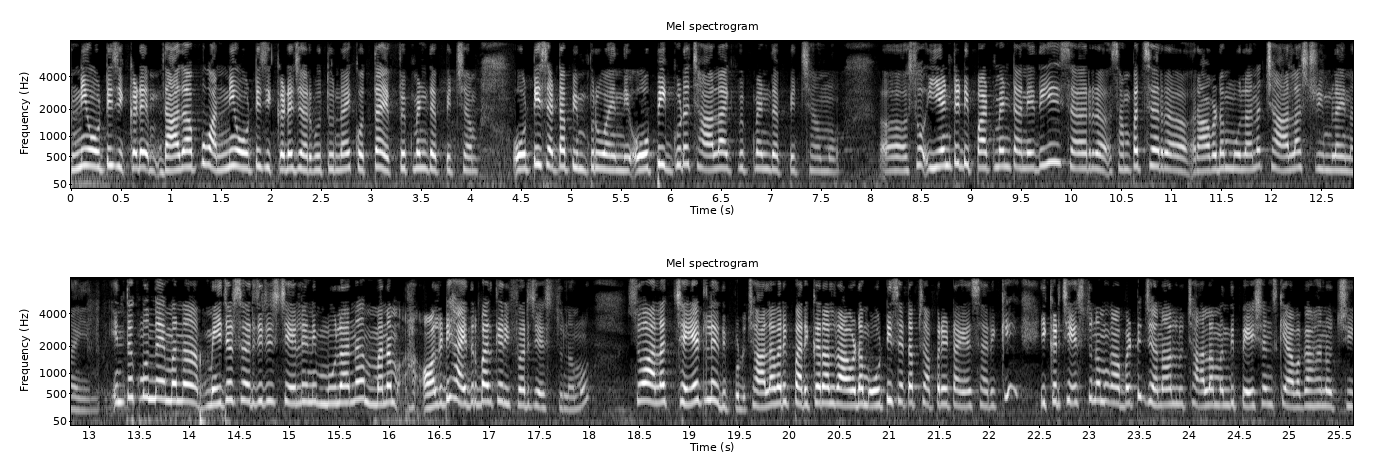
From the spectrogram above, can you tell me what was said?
అన్ని ఓటీస్ ఇక్కడే దాదాపు అన్ని ఓటీస్ ఇక్కడే జరుగుతున్నాయి. కొత్త ఎక్విప్మెంట్ తెప్పించాం. ఓటీ సెటప్ ఇంప్రూవ్ అయింది. ఓపీకి కూడా చాలా ఎక్విప్మెంట్ తెప్పించాము. సో ఈఎన్టీ డిపార్ట్మెంట్ అనేది సార్ సంపత్ సార్ రావడం మూలాన చాలా స్ట్రీమ్ లైన్ అయ్యింది ఇంతకుముందు ఏమన్నా మేజర్ సర్జరీస్ చేయలేని మూలాన మనం ఆల్రెడీ హైదరాబాద్కే రిఫర్ చేస్తున్నాము. సో అలా చేయట్లేదు ఇప్పుడు. చాలా వరకు పరికరాలు రావడం ఓటీ సెటప్ సపరేట్ అయ్యేసరికి ఇక్కడ చేస్తున్నాం కాబట్టి జనాలు చాలా మంది పేషెంట్స్కి అవగాహన వచ్చి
